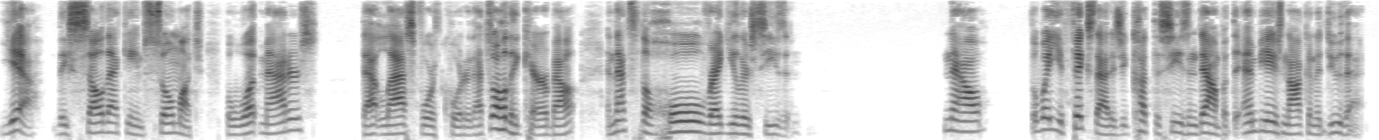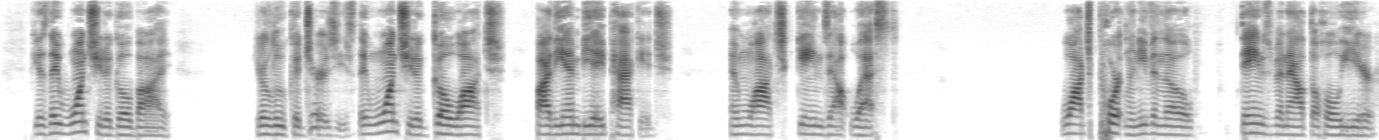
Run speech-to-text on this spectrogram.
Yeah, they sell that game so much, but what matters? That last fourth quarter. That's all they care about, and that's the whole regular season. Now, the way you fix that is you cut the season down, but the NBA is not going to do that because they want you to go buy your Luka jerseys. They want you to go watch buy the NBA package and watch games out west. Watch Portland, even though Dame's been out the whole year.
